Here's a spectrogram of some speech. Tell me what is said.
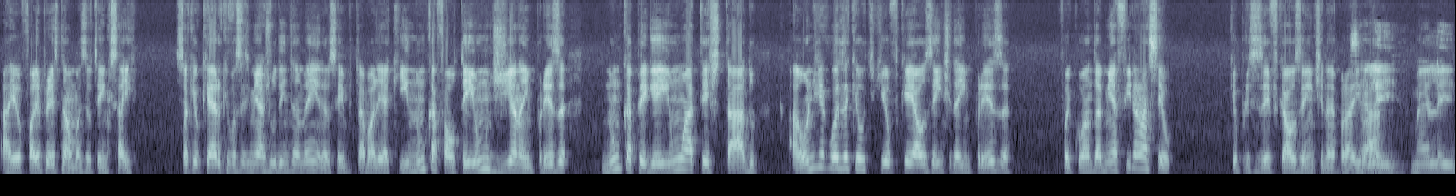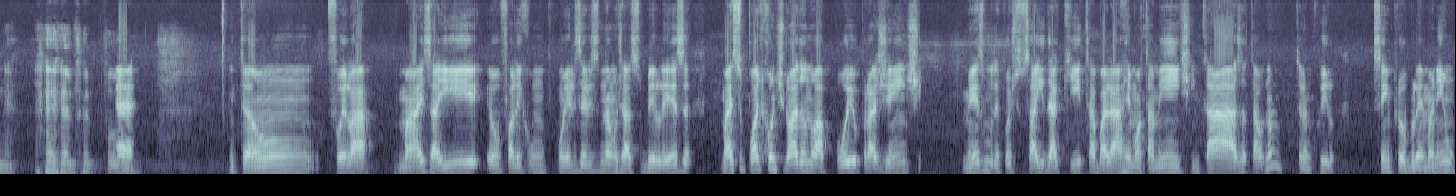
Aí eu falei para eles, não, mas eu tenho que sair. Só que eu quero que vocês me ajudem também, né? Eu sempre trabalhei aqui, nunca faltei um dia na empresa, nunca peguei um atestado. A única coisa que eu, que eu fiquei ausente da empresa foi quando a minha filha nasceu que eu precisei ficar ausente, né, para ir é lá. lei, mas é lei, né? é. Então, foi lá. Mas aí eu falei com, com eles, eles, não, já, beleza, mas tu pode continuar dando apoio pra gente, mesmo depois de tu sair daqui, trabalhar remotamente, em casa tal. Não, tranquilo, sem problema nenhum.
